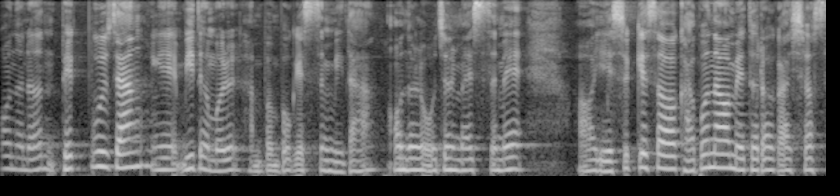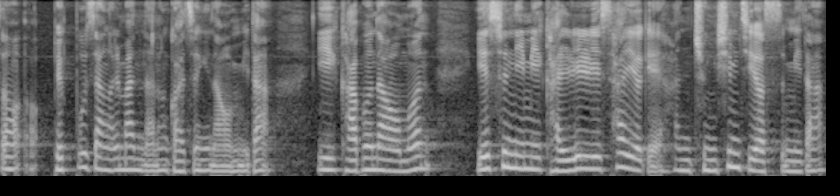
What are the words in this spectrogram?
오늘은 백부장의 믿음을 한번 보겠습니다. 오늘 5절 말씀에 어, 예수께서 가브나움에 들어가셔서 어, 백부장을 만나는 과정이 나옵니다. 이 가브나움은 예수님이 갈릴리 사역의 한 중심지였습니다.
